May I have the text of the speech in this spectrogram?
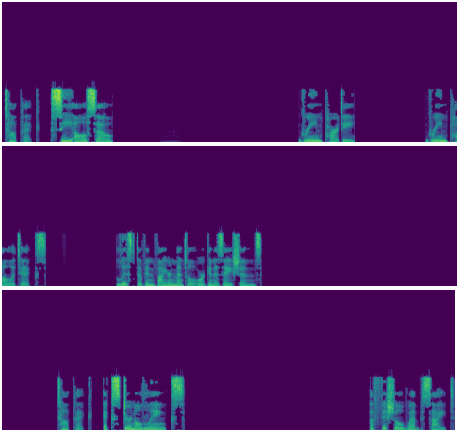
Topic. See also. Green Party. Green politics. List of environmental organizations. Topic. External links. Official website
